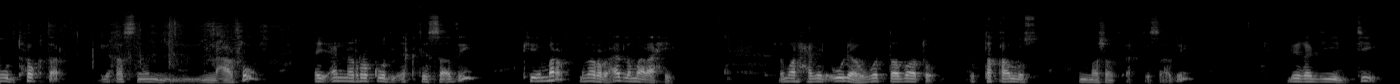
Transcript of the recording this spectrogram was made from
نوضحو أكثر اللي خاصنا نعرفو أي أن الركود الاقتصادي كيمر من اربعه المراحل. المرحلة الأولى هو التباطؤ والتقلص في النشاط الاقتصادي اللي غادي يدي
